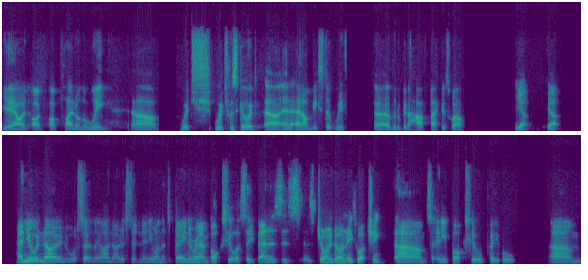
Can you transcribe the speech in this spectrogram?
yeah, I, I, I, played on the wing, uh, which which was good, uh, and, and I mixed it with a little bit of halfback as well. Yeah, yeah. And you were known, well, certainly I noticed it, and anyone that's been around Box Hill, I see Banners has, has joined on, he's watching. Um, so, any Box Hill people, um,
